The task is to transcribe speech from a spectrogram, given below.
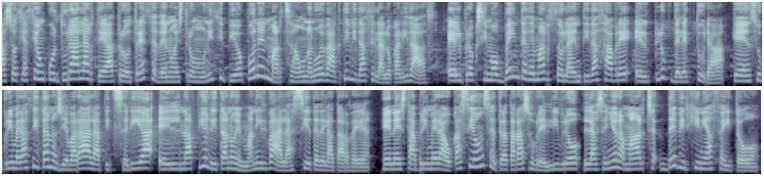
Asociación Cultural Arteatro 13 de nuestro municipio pone en marcha una nueva actividad en la localidad. El próximo 20 de marzo la entidad abre el Club de Lectura, que en su primera cita nos llevará a la pizzería El Napolitano en Manilva a las 7 de la tarde. En esta primera ocasión se tratará sobre el libro La señora March de Virginia Feito.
